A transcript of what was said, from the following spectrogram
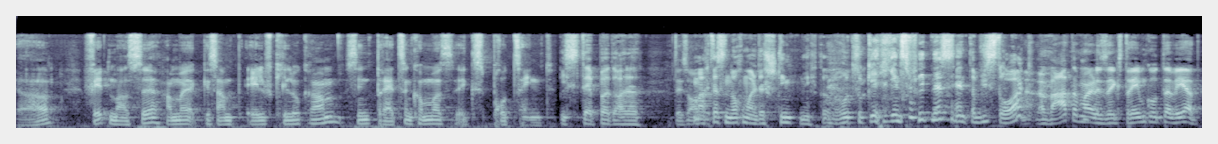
Ja. Fettmasse haben wir gesamt 11 Kilogramm, sind 13,6 Prozent. Bist deppert, Alter. Das Mach das nochmal, das stimmt nicht. Wozu gehe ich ins Fitnesscenter? Bist du arg? Na, warte mal, das ist ein extrem guter Wert,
